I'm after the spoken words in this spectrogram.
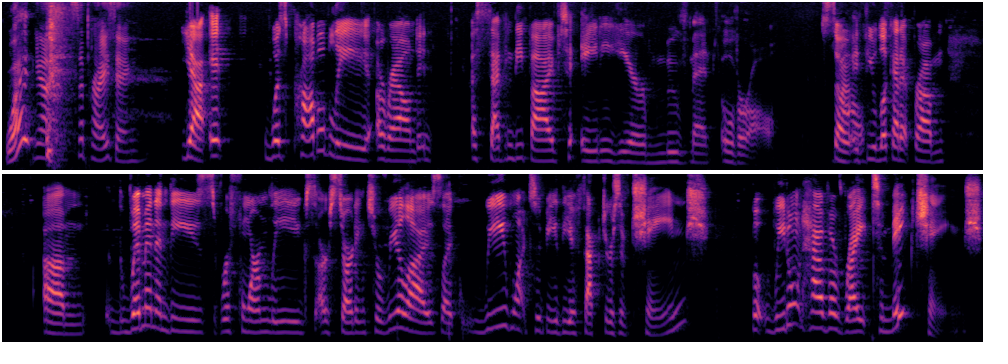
what? Yeah, surprising. yeah, it was probably around a 75 to 80 year movement overall. So Wow. if you look at it from um, women in these reform leagues are starting to realize like we want to be the effectors of change, but we don't have a right to make change.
